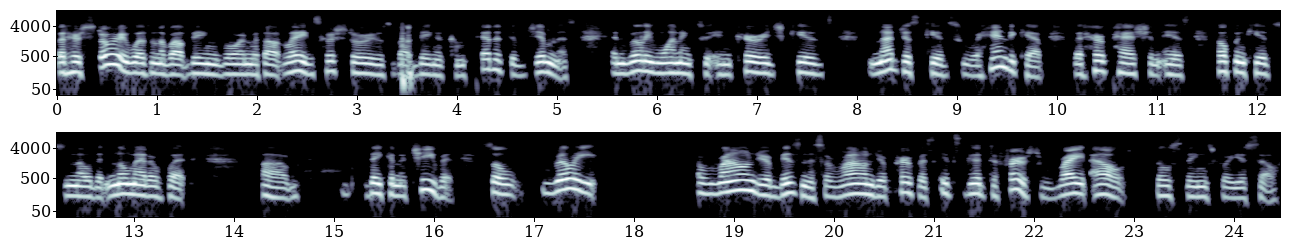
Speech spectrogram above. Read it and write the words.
but her story wasn't about being born without legs. Her story was about being a competitive gymnast and really wanting to encourage kids, not just kids who were handicapped, but her passion is helping kids to know that no matter what, um, they can achieve it. So really around your business, around your purpose, it's good to first write out those things for yourself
